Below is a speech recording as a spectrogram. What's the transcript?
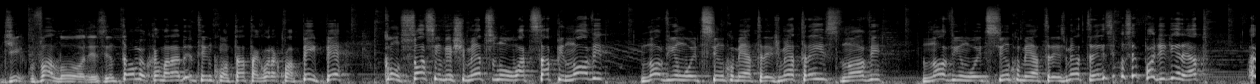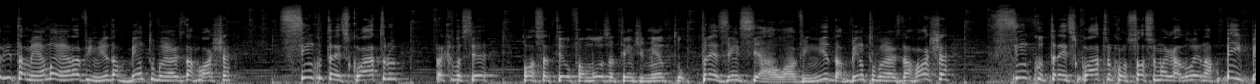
de valores. Então, meu camarada, entre em contato agora com a PIP Consórcio Investimentos no WhatsApp 991856363 991856363 e você pode ir direto ali também amanhã na Avenida Bento Munhoz da Rocha 534 para que você possa ter o famoso atendimento presencial. Avenida Bento Munhoz da Rocha 534 Consórcio Magalu é na PIP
